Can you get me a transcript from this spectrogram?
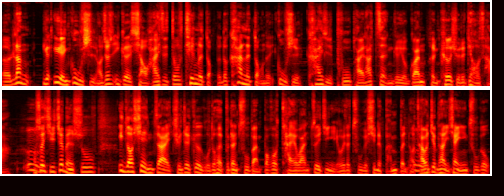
呃，让一个寓言故事啊，就是一个小孩子都听得懂的、都看得懂的故事，开始铺排他整个有关很科学的调查。嗯，所以其实这本书一直到现在，全世界各国都还不断出版，包括台湾最近也会再出个新的版本。哈，台湾基本上现在已经出过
